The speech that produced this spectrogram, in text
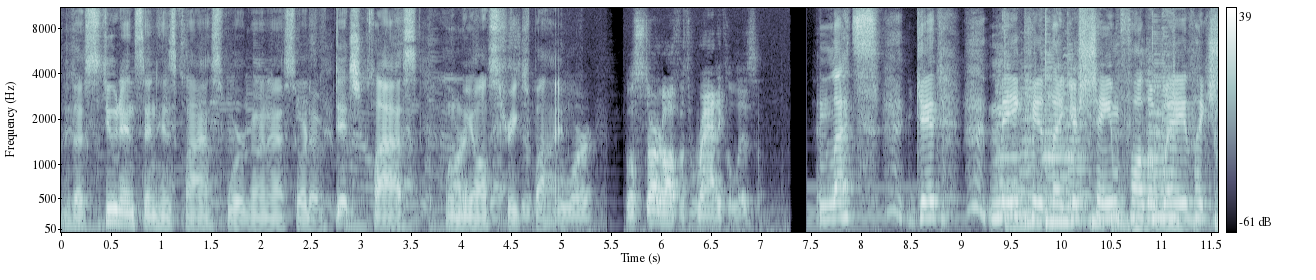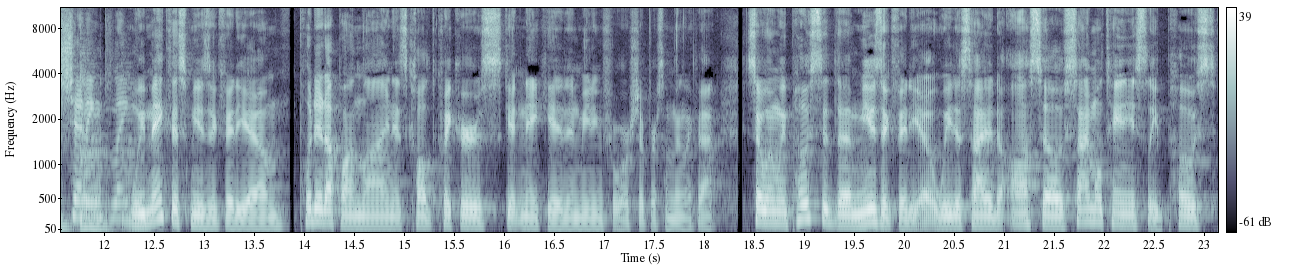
the students in his class were going to sort of ditch class when we all streaked by. We'll start off with radicalism. Let's get naked, let your shame fall away like shedding blankets. We make this music video, put it up online. It's called Quakers Get Naked and Meeting for Worship or something like that. So when we posted the music video, we decided to also simultaneously post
